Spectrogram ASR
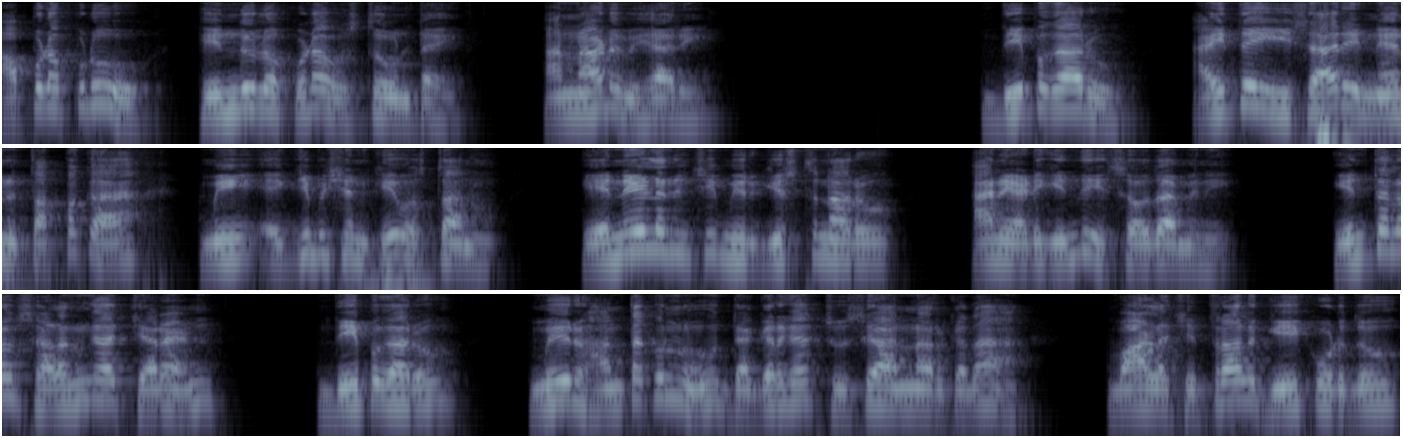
అప్పుడప్పుడు హిందూలో కూడా వస్తూ ఉంటాయి అన్నాడు విహారీ. దీపగారు అయితే ఈసారి నేను తప్పక మీ ఎగ్జిబిషన్కి వస్తాను. ఎన్నేళ్ళ నుంచి మీరు గీస్తున్నారు? అని అడిగింది సౌదామిని. ఇంతలో సడన్గా చరణ్ దీపగారు మీరు హంతకులను దగ్గరగా చూసే అన్నారు కదా వాళ్ళ చిత్రాలు గీయకూడదు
